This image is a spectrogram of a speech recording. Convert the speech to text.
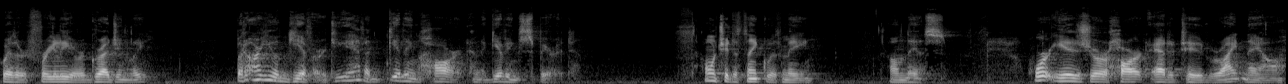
whether freely or grudgingly, but are you a giver? Do you have a giving heart and a giving spirit? I want you to think with me on this. Where is your heart attitude right now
